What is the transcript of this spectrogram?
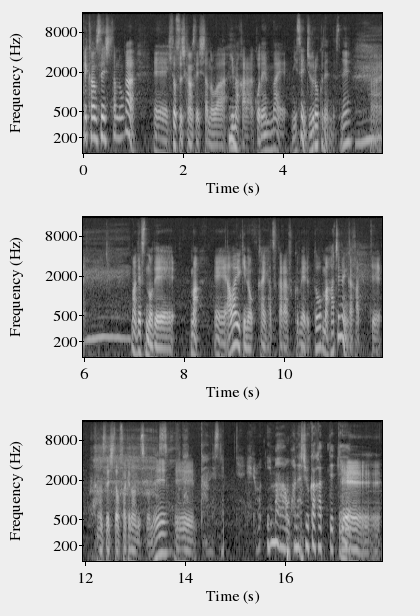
い、で完成したのが、えー一筋完成したのは今から5年前2016年ですね。はいまあ、ですので、まあえー淡雪の開発から含めると、まあ、8年かかって完成したお酒なんですよね。えたんですね。えでも今お話伺ってーて、え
